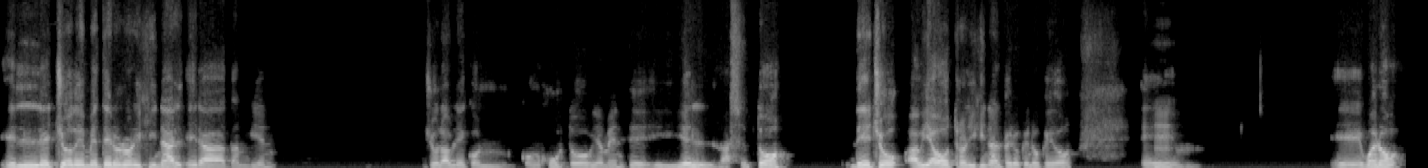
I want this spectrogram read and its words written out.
el hecho de meter un original era también, yo lo hablé con, con Justo, obviamente, y él aceptó. De hecho, había otro original, pero que no quedó. Mm. Eh, eh, bueno,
